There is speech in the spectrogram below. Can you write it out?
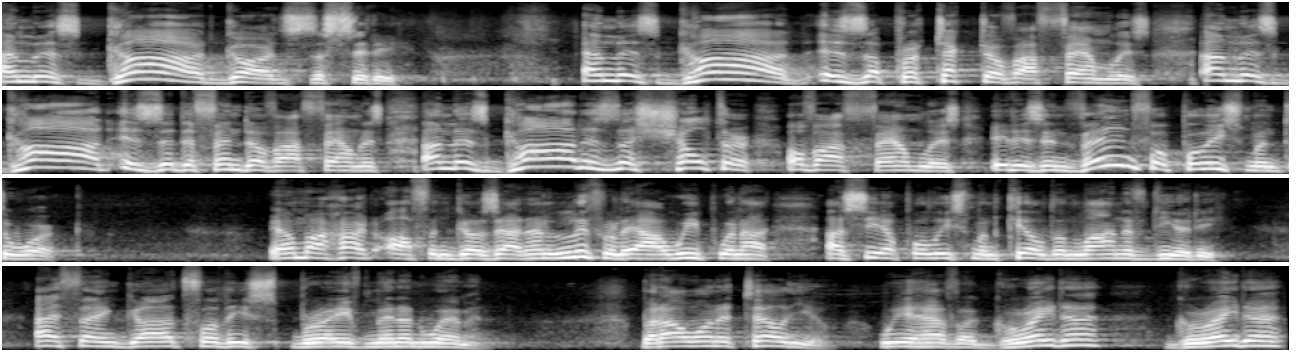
unless God guards the city, unless God is the protector of our families, unless God is the defender of our families, unless God is the shelter of our families, it is in vain for policemen to work. Yeah, my heart often goes out, and literally I weep when I, I see a policeman killed in line of duty. I thank God for these brave men and women. But I want to tell you, we have a greater, greater,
